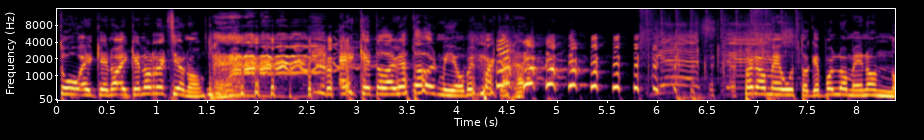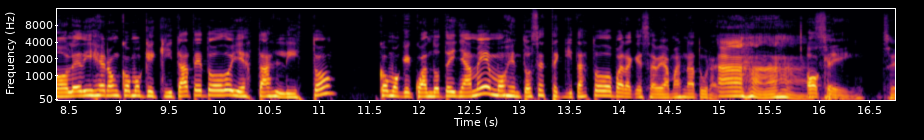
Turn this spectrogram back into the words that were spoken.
tú, el que no, el que no reaccionó. el que todavía está dormido, ven para acá. Pero me gustó que por lo menos no le dijeron como que quítate todo y estás listo. Como que cuando te llamemos, entonces te quitas todo para que se vea más natural. Ajá, ajá. Ok. Sí, sí.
